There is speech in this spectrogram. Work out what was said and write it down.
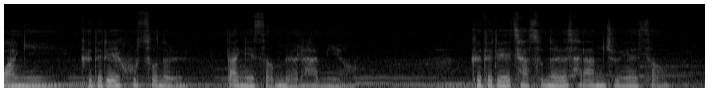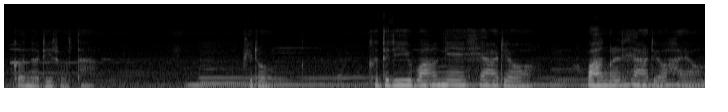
왕이 그들의 후손을 땅에서 멸하며 그들의 자손을 사람 중에서 끊으리로다. 비록 그들이 왕에 헤아려 왕을 헤아려 하여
